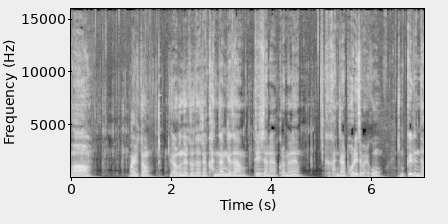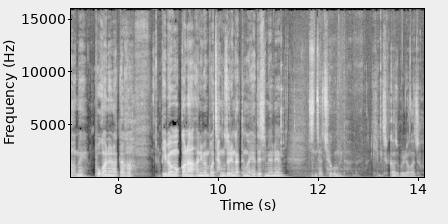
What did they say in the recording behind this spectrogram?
와 맛있어. 여러분들도 나중에 간장게장 드시잖아요. 그러면은 그 간장을 버리지 말고 좀 끓인 다음에 보관해놨다가 비벼 먹거나 아니면 뭐 장조림 같은 거 해 드시면은 진짜 최고입니다. 김치까지 올려가지고.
